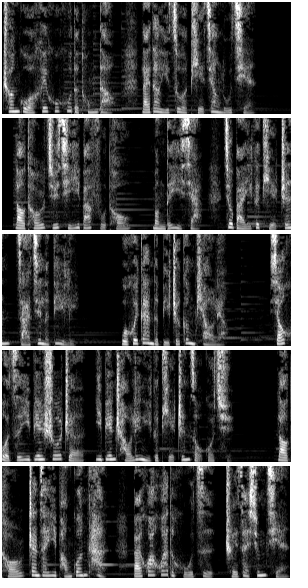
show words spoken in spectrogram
穿过黑乎乎的通道，来到一座铁匠炉前。老头举起一把斧头，猛的一下就把一个铁针砸进了地里。我会干得比这更漂亮。小伙子一边说着，一边朝另一个铁针走过去。老头站在一旁观看，白花花的胡子垂在胸前。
